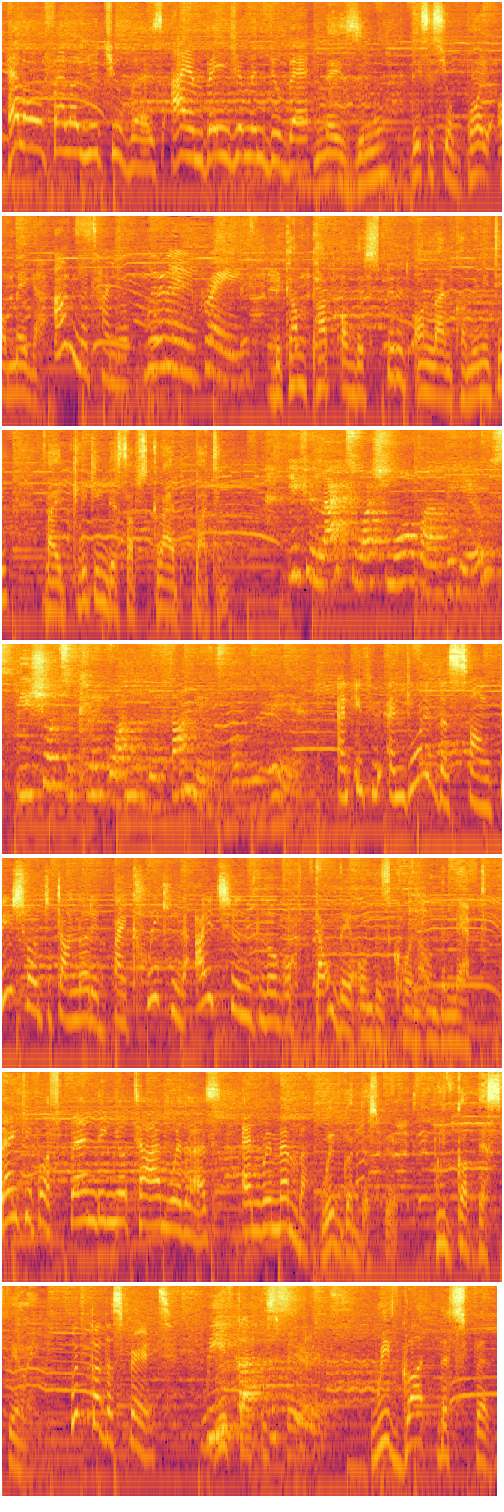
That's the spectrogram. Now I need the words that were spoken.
Hello, fellow YouTubers. I am Benjamin Dube. Nezimu. This is your boy Omega. I'm Natano. Women in Praise. Become part of the Spirit Online community by clicking the subscribe button. If you'd like to watch more of our videos, be sure to click one of the thumbnails over there. And if you enjoyed the song, be sure to download it by clicking the iTunes logo. Down there on this corner on the left. Thank you for spending your time with us. And remember, We've got the Spirit. we've got the Spirit. We've got the Spirit. We've got the Spirit. We've got the Spirit.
